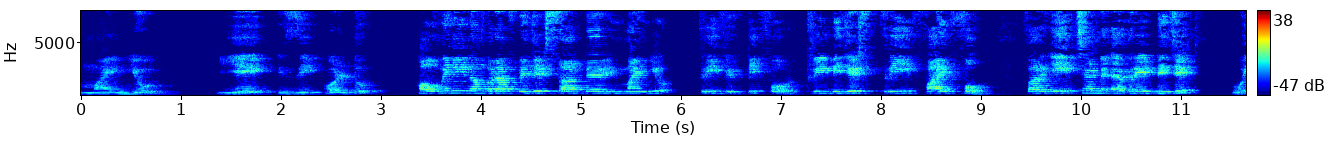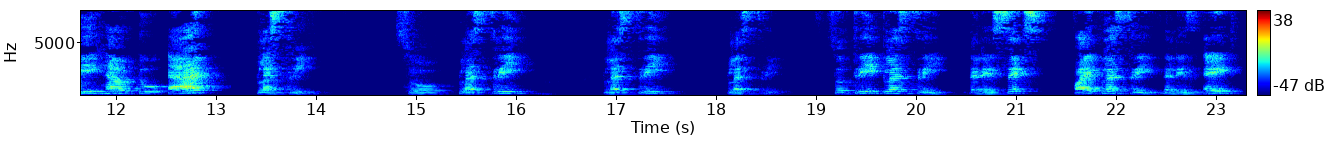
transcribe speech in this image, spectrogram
minuend A is equal to how many number of digits are there in minuend? 354. 3 digits 354. For each and every digit we have to add plus 3. So plus 3 plus 3 plus 3. So 3 plus 3 that is 6. 5 plus 3 that is 8.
